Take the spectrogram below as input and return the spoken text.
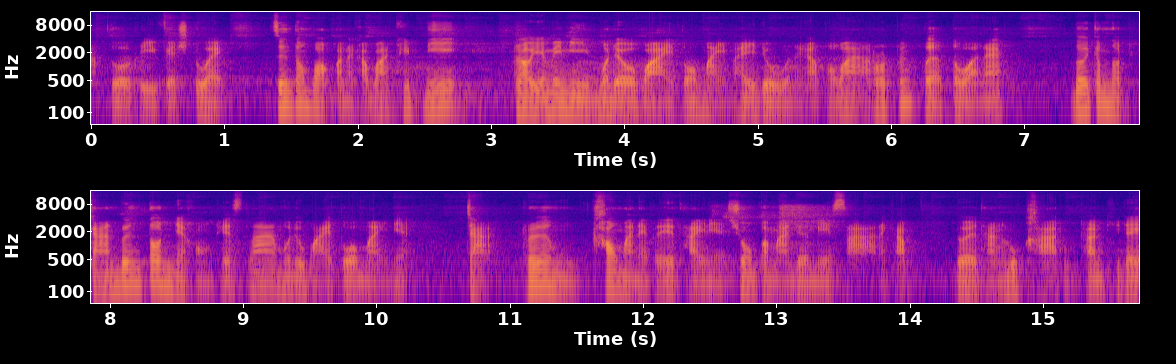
3 ตัว Refresh ด้วย ซึ่งต้องบอกก่อนนะครับว่าคลิปนี้เรายังไม่มี Model Y ตัวใหม่มาให้ดูนะครับเพราะว่ารถเพิ่งเปิดตัวนะ โดยกำหนดการเบื้องต้นเนี่ยของ Tesla Model Y ตัวใหม่เนี่ยจะเริ่มเข้ามาในประเทศไทยเนี่ยช่วงประมาณเดือนเมษายนนะครับโดยทางลูกค้าทุกท่านที่ได้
